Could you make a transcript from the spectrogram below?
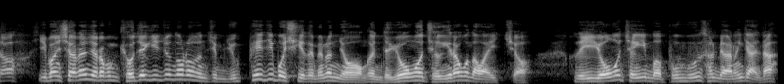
자, 이번 시간은 여러분 교재 기준으로는 지금 6페이지 보시게 되면은요, 그 이제 용어 정의라고 나와 있죠. 근데 이 용어 정의 뭐 부분 설명하는 게 아니라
